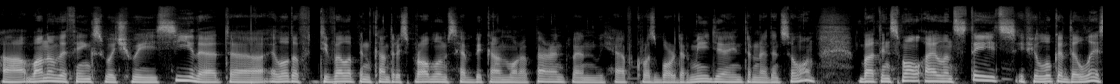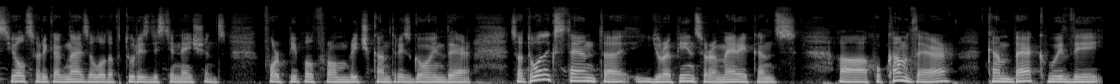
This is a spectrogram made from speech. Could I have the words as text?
uh, one of the things which we see that uh, a lot of developing countries' problems have become more apparent when we have cross-border media, internet, and so on. But in small island states, if you look at the list, you also recognize a lot of tourist destinations for people from rich countries going there. So, to what extent uh, Europeans or Americans uh, who come there come back with the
